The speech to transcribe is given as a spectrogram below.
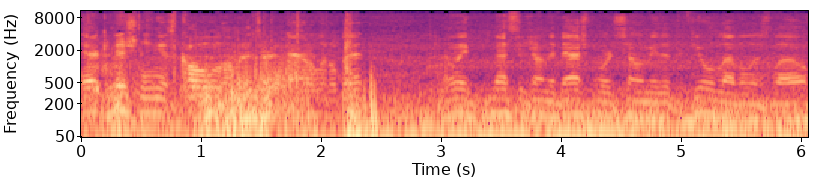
air conditioning is cold. I'm gonna turn it down a little bit. The only message on the dashboard is telling me that the fuel level is low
